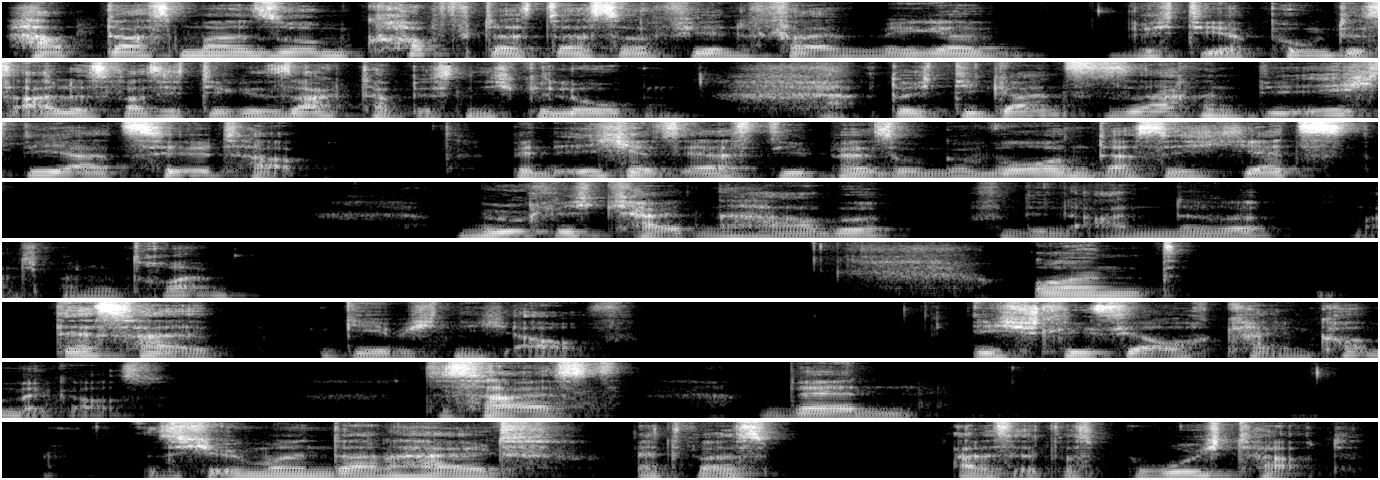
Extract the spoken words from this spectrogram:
hab das mal so im Kopf, dass das auf jeden Fall ein mega wichtiger Punkt ist. Alles, was ich dir gesagt habe, ist nicht gelogen. Durch die ganzen Sachen, die ich dir erzählt habe, bin ich jetzt erst die Person geworden, dass ich jetzt Möglichkeiten habe, von denen andere manchmal nur träumen. Und deshalb gebe ich nicht auf. Ich schließe ja auch kein Comeback aus. Das heißt, wenn sich irgendwann dann halt etwas, alles etwas beruhigt hat,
